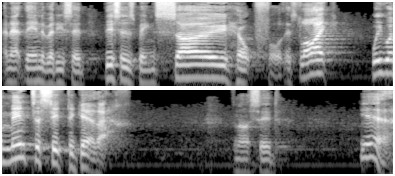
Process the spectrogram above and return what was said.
And at the end of it, he said, This has been so helpful. It's like we were meant to sit together. And I said, Yeah,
